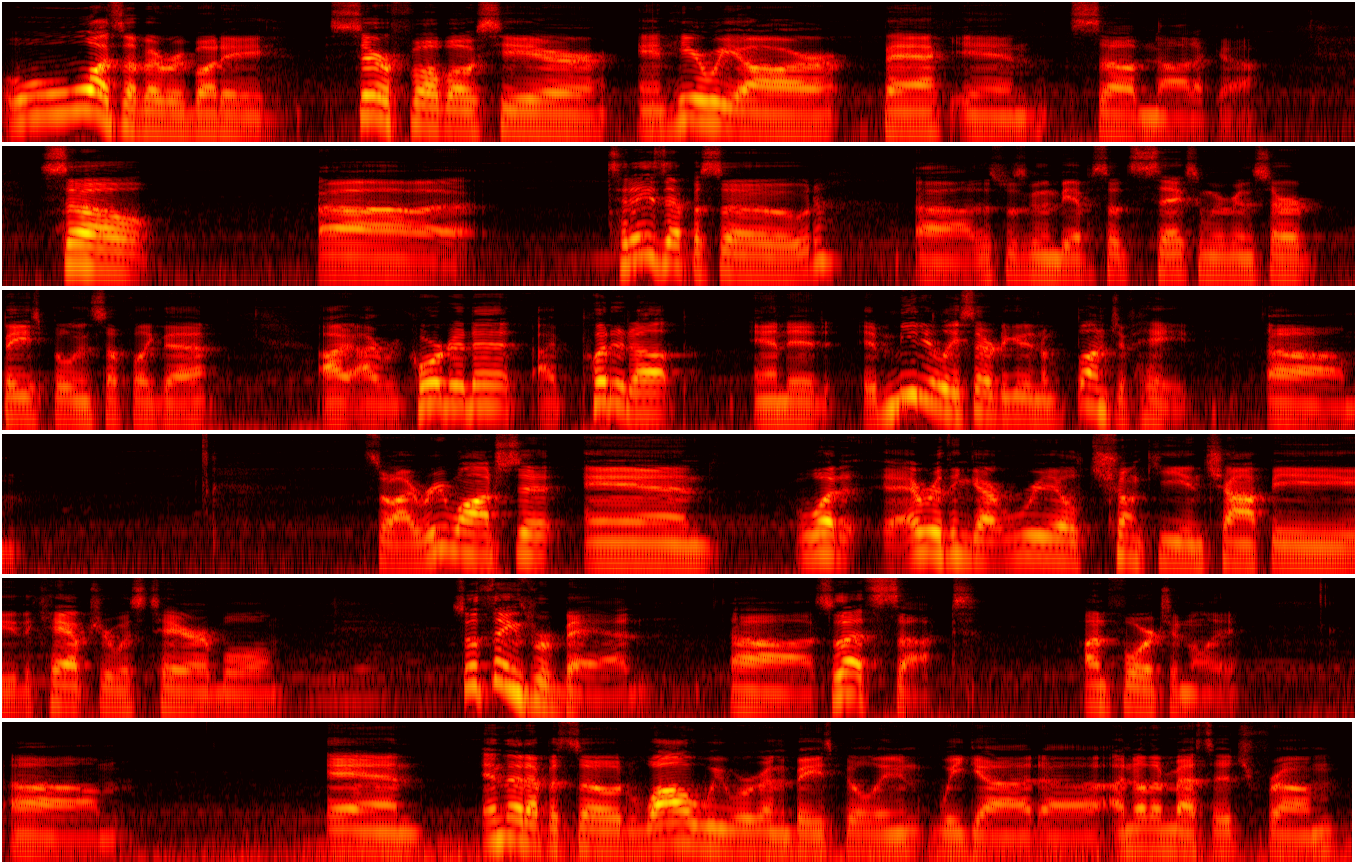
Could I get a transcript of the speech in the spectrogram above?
What's up, everybody? Sir Phobos here, and here we are back in Subnautica. So, uh, today's episode, uh, this was going to be episode 6, and we were going to start base building stuff like that. I, I recorded it, I put it up, and it immediately started getting a bunch of hate. Um, so I rewatched it, and what everything got real chunky and choppy. The capture was terrible. So things were bad. Uh, so that sucked, unfortunately. Um, and in that episode, while we were in the base building, we got uh, another message from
